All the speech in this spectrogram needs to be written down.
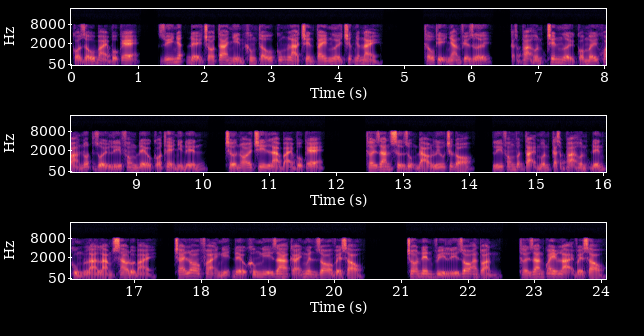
có dấu bài bổ kẹ, duy nhất để cho ta nhìn không thấu cũng là trên tay ngươi chiếc nhẫn này. Thấu thị nhãn phía dưới, Cát bạ Hồn trên người có mấy khỏa nốt rồi Lý Phong đều có thể nhìn đến, chớ nói chi là bài bộ kẹ. Thời gian sử dụng đảo lưu trước đó, Lý Phong vẫn tại muốn Cát Phạ Hồn đến cùng là làm sao đổi bài, trái lo phải nghĩ đều không nghĩ ra cái nguyên do về sau. Cho nên vì lý do an toàn, thời gian quay lại về sau,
